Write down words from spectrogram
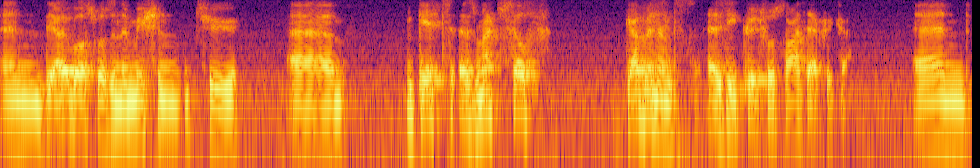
and the Oubaas was on a mission to um, get as much self governance as he could for South Africa. And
